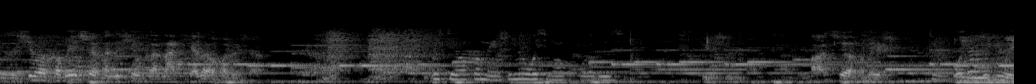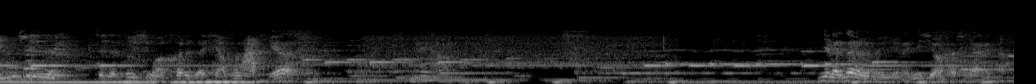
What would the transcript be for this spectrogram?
就是喜欢喝美式还是喜欢喝拿铁的或者是？我喜欢喝美式，因为我喜欢苦的东西。美式啊，喜欢喝美式。对。我一直以为你是这个都喜欢喝这个香草拿铁。没有。你来？哪位美女呢？你喜欢喝什么样的咖啡？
